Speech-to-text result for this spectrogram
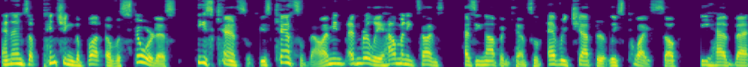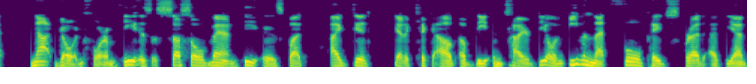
and ends up pinching the butt of a stewardess. He's canceled. He's canceled now. I mean, and really, how many times has he not been canceled? Every chapter, at least twice. So he had that not going for him. He is a sus old man. He is, but I did get a kick out of the entire deal. And even that full page spread at the end,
